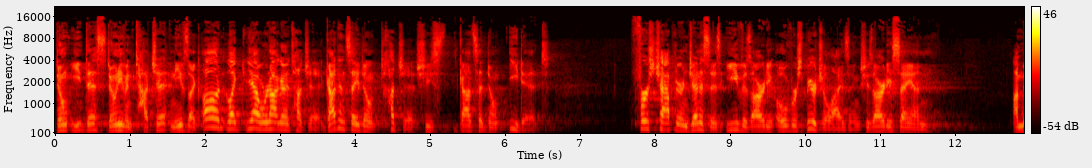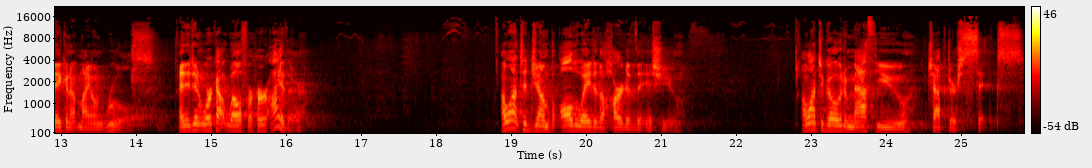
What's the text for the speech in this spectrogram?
don't eat this, don't even touch it? And Eve's like, Oh, like, yeah, we're not going to touch it. God didn't say, don't touch it. God said, don't eat it first chapter in Genesis, Eve is already over spiritualizing. She's already saying, I'm making up my own rules. And it didn't work out well for her either. I want to jump all the way to the heart of the issue. I want to go to Matthew chapter 6.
